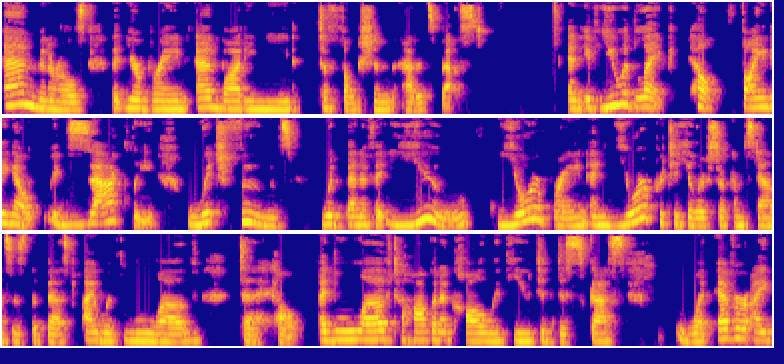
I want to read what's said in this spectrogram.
and minerals that your brain and body need to function at its best. And if you would like help finding out exactly which foods would benefit you your brain and your particular circumstances the best, I would love to help. I'd love to hop on a call with you to discuss whatever I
